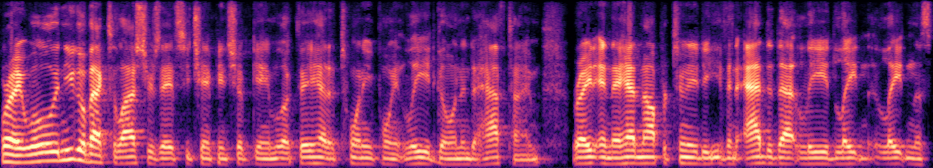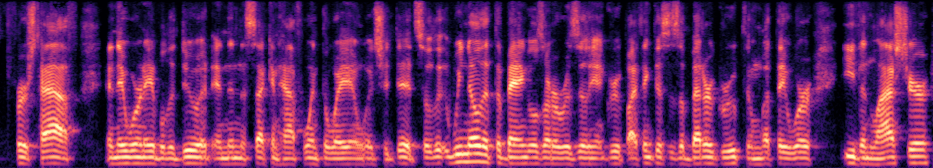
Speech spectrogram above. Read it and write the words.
Right. Well, when you go back to last year's AFC Championship game, look, they had a 20 point lead going into halftime, right? And they had an opportunity to even add to that lead late in, late in the first half, and they weren't able to do it. And then the second half went the way in which it did. So th- we know that the Bengals are a resilient group. I think this is a better group than what they were even last year.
